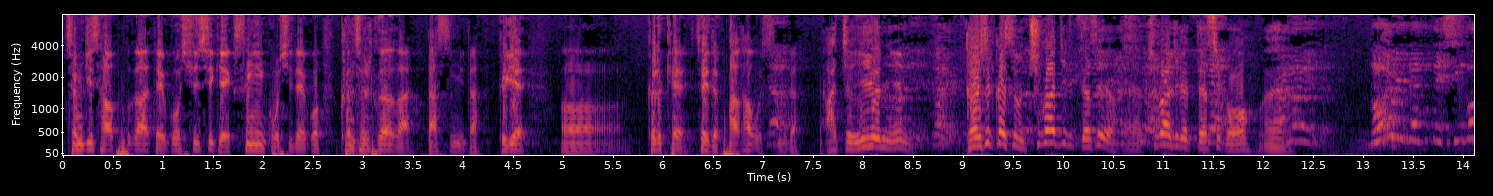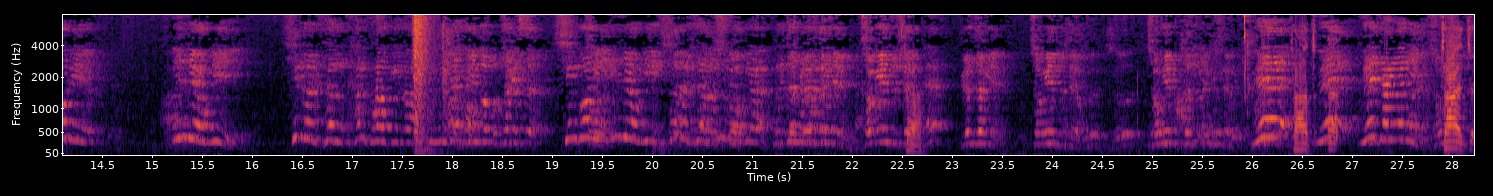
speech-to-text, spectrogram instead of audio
정기 사업 허가 되고 실시 계획 승인 고시되고 건설 허가가 났습니다. 그게 어 그렇게 저희들 파악하고 있습니다. 아, 저 의원님, 거실 것으면 추가 질의 떼세요. 예, 추가 질의 떼시고, 예. 노무현 정부 때 신고리 인력이 신월선 3, 4호기가 회의가 승인되고 못하겠어요. 신고리 인력이 신월선 1호기가 거절을 위원장님 정해주세요. 자. 위원장님 정해주세요. 정해부터 좀 해주세요. 왜, 자, 왜, 왜 장관이 자, 저,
